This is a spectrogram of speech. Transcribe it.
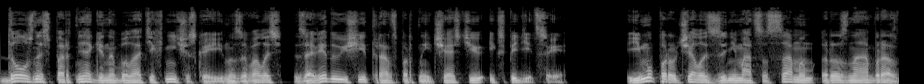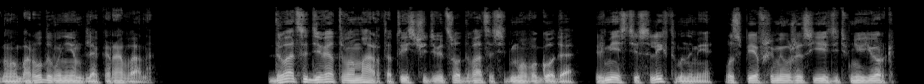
Должность Портнягина была технической и называлась заведующей транспортной частью экспедиции. Ему поручалось заниматься самым разнообразным оборудованием для каравана. 29 марта 1927 года вместе с Лихтманами, успевшими уже съездить в Нью-Йорк,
